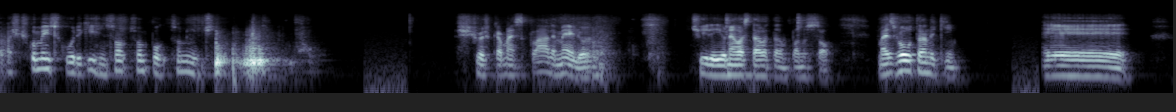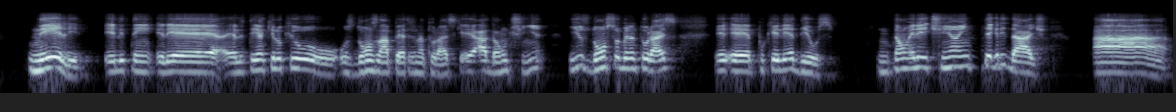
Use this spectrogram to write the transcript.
acho que ficou meio escuro aqui, gente, só, só um pouco, só um minutinho acho que vai ficar mais claro, é melhor. Tirei, o negócio estava tampando o sol. Mas voltando aqui. É... Nele, ele tem, ele, é, ele tem aquilo que o, os dons lá naturais que Adão tinha, e os dons sobrenaturais, é, é, porque ele é Deus. Então, ele tinha integridade. A,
